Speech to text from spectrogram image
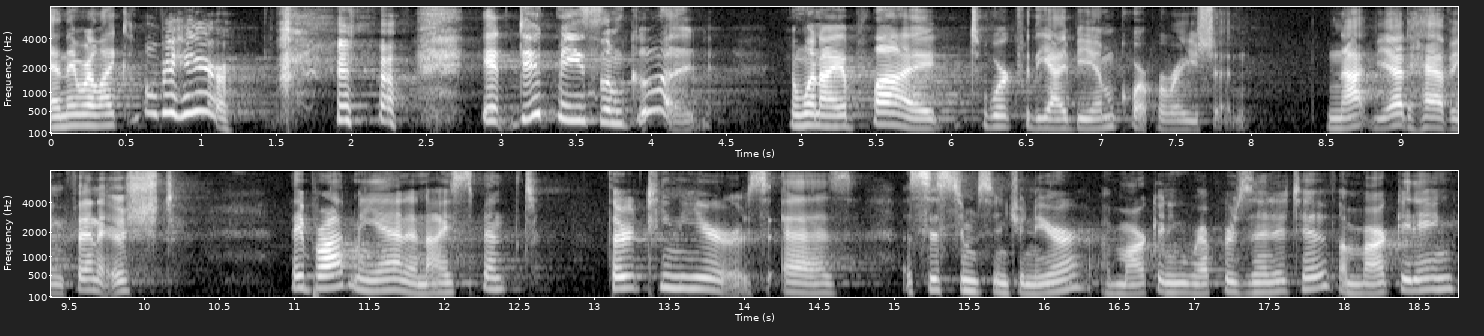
and they were like, come over here. it did me some good. And when I applied to work for the IBM Corporation, not yet having finished, they brought me in and I spent 13 years as a systems engineer, a marketing representative, a marketing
